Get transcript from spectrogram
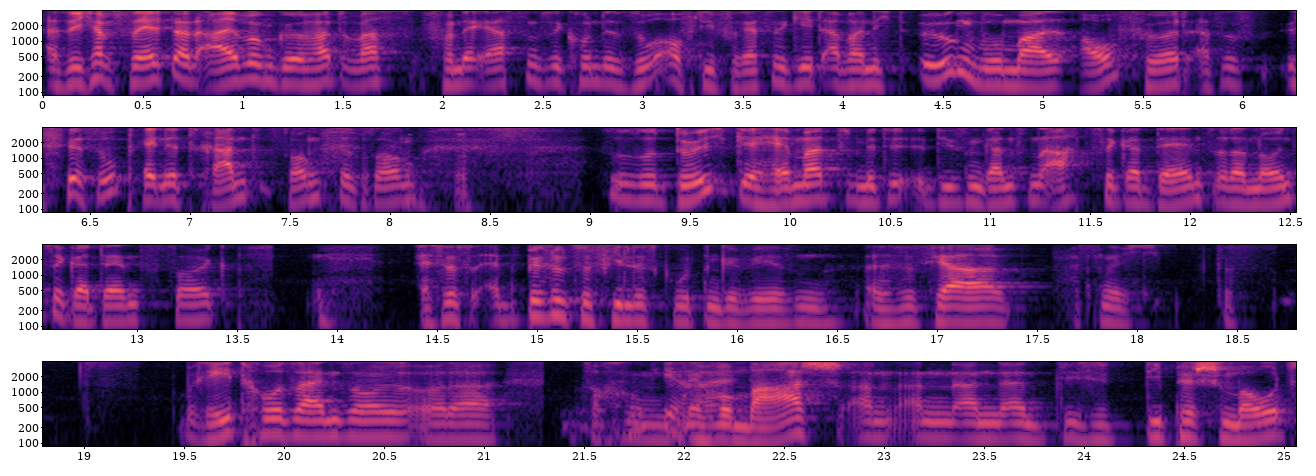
also ich habe selten ein Album gehört, was von der ersten Sekunde so auf die Fresse geht, aber nicht irgendwo mal aufhört. Also es ist ja so penetrant, Song für Song, so, so durchgehämmert mit diesen ganzen 80er Dance oder 90er Dance Zeug. Es ist ein bisschen zu viel des Guten gewesen. Also es ist ja, weiß nicht, das, das Retro sein soll oder auch die eine halt. Hommage an, an, an, an diese Deepish Mode.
